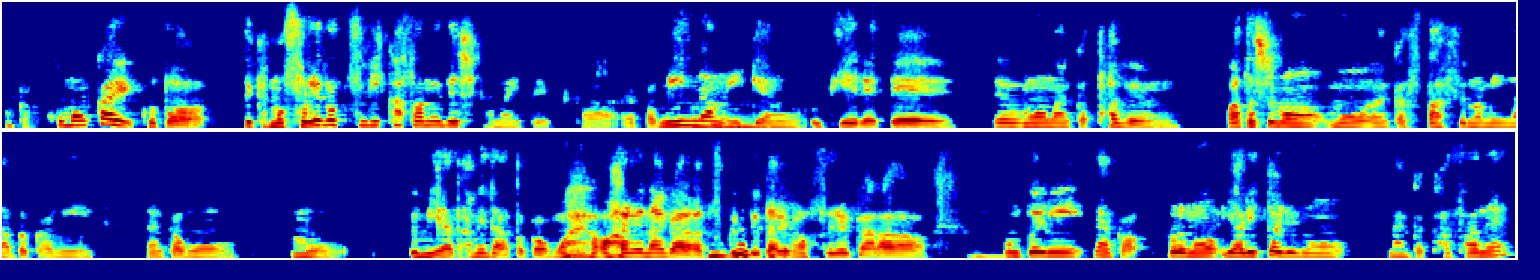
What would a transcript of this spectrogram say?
なんか細かいことは、てかもうそれの積み重ねでしかないというか、やっぱみんなの意見を受け入れて、でもなんか多分、私ももうなんかスタッフのみんなとかに、なんかもう、もう海はダメだとか思われながら作ってたりもするから、本当になんかそれのやりとりのなんか重ね、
